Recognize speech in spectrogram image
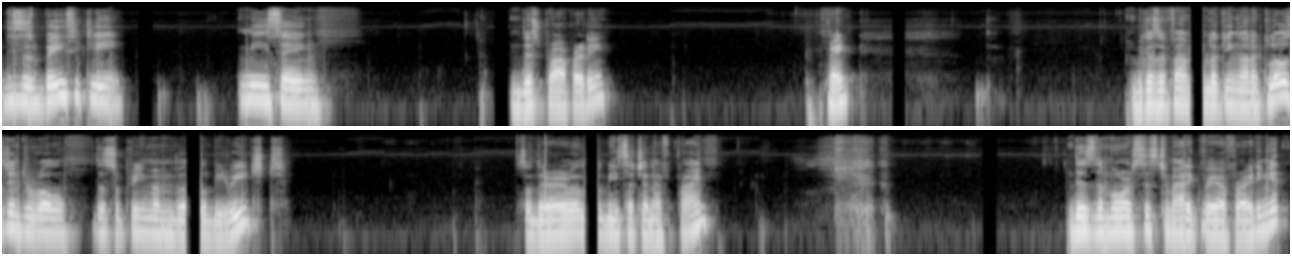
This is basically me saying this property, right? Because if I'm looking on a closed interval, the supremum will be reached. So there will be such an f prime. This is the more systematic way of writing it.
